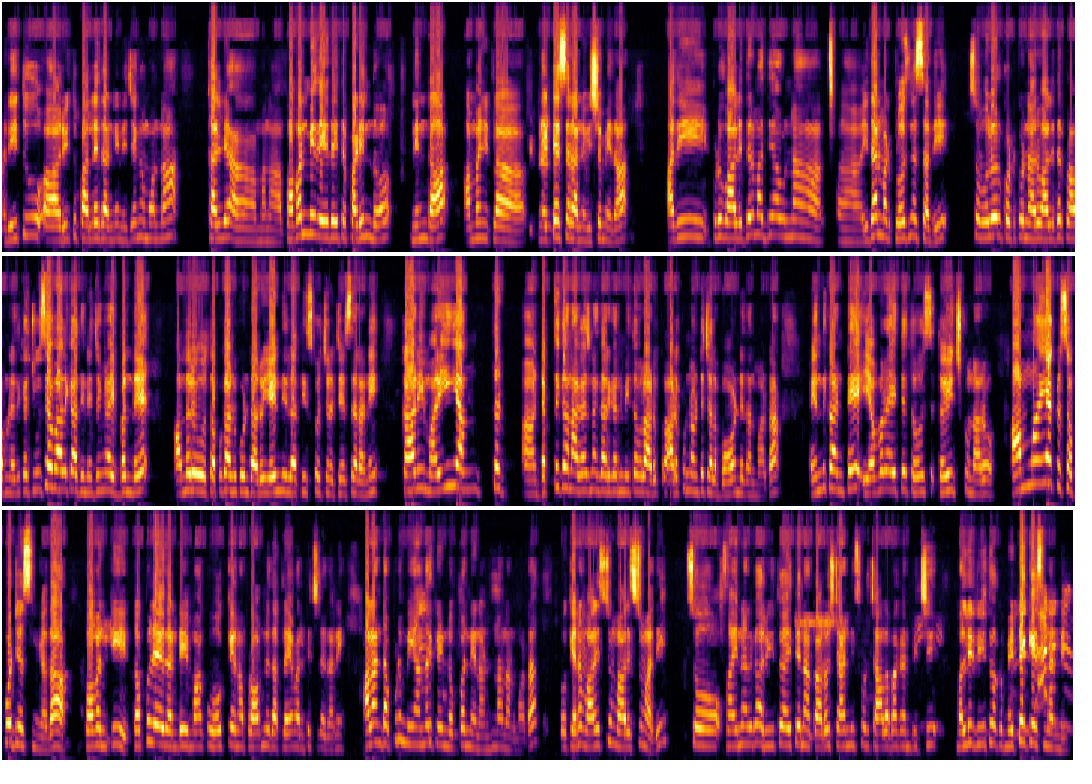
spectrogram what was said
రీతు ఆ, రీతు పర్లేదండి. నిజంగా మొన్న కళ్యాణ్ మన పవన్ మీద ఏదైతే పడిందో నింద అమ్మాయిని ఇట్లా నెట్టేశారు అనే విషయం మీద అది ఇప్పుడు వాళ్ళిద్దరి మధ్య ఉన్న ఆ, ఇదన్నమాట క్లోజ్నెస్ అది. సో ఓలోరు కొట్టుకున్నారు వాళ్ళిద్దరు ప్రాబ్లం లేదు. ఇక చూసే వాళ్ళకి అది నిజంగా ఇబ్బందే. అందరూ తప్పుగా అనుకుంటారు ఏంది ఇలా తీసుకొచ్చిన చేశారని? కానీ మరీ అంత డెప్త్గా నాగార్జున గారు కానీ మిగతా వాళ్ళు అడుగు అడగకుండా ఉంటే చాలా బాగుండేది అనమాట ఎందుకంటే ఎవరైతే తో తోయించుకున్నారో ఆ అమ్మాయి అక్కడ సపోర్ట్ చేస్తుంది కదా. పవన్కి తప్పు లేదండి మాకు ఓకే నా ప్రాబ్లం లేదు అట్లా అనిపించలేదని. అలాంటప్పుడు మీ అందరికి ఏంటి నొప్పని నేను అంటున్నాను అనమాట ఓకేనా? వాళ్ళ ఇష్టం వాళ్ళ ఇష్టం అది. సో ఫైనల్గా రీతు అయితే నాకు ఆ రోజు స్టాండింగ్స్ కూడా చాలా బాగా అనిపించి మళ్ళీ రీతు ఒక మెట్టెక్కేసిందండి.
